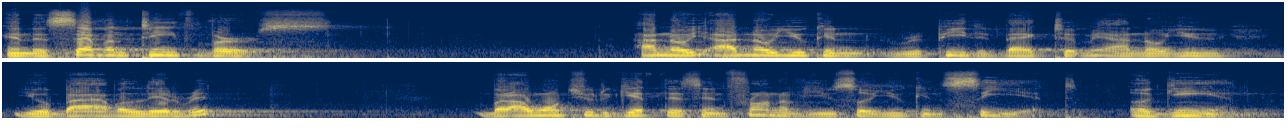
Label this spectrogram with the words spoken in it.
in the 17th verse. I know, I know you can repeat it back to me. I know you, you're Bible literate. But I want you to get this in front of you so you can see it again.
